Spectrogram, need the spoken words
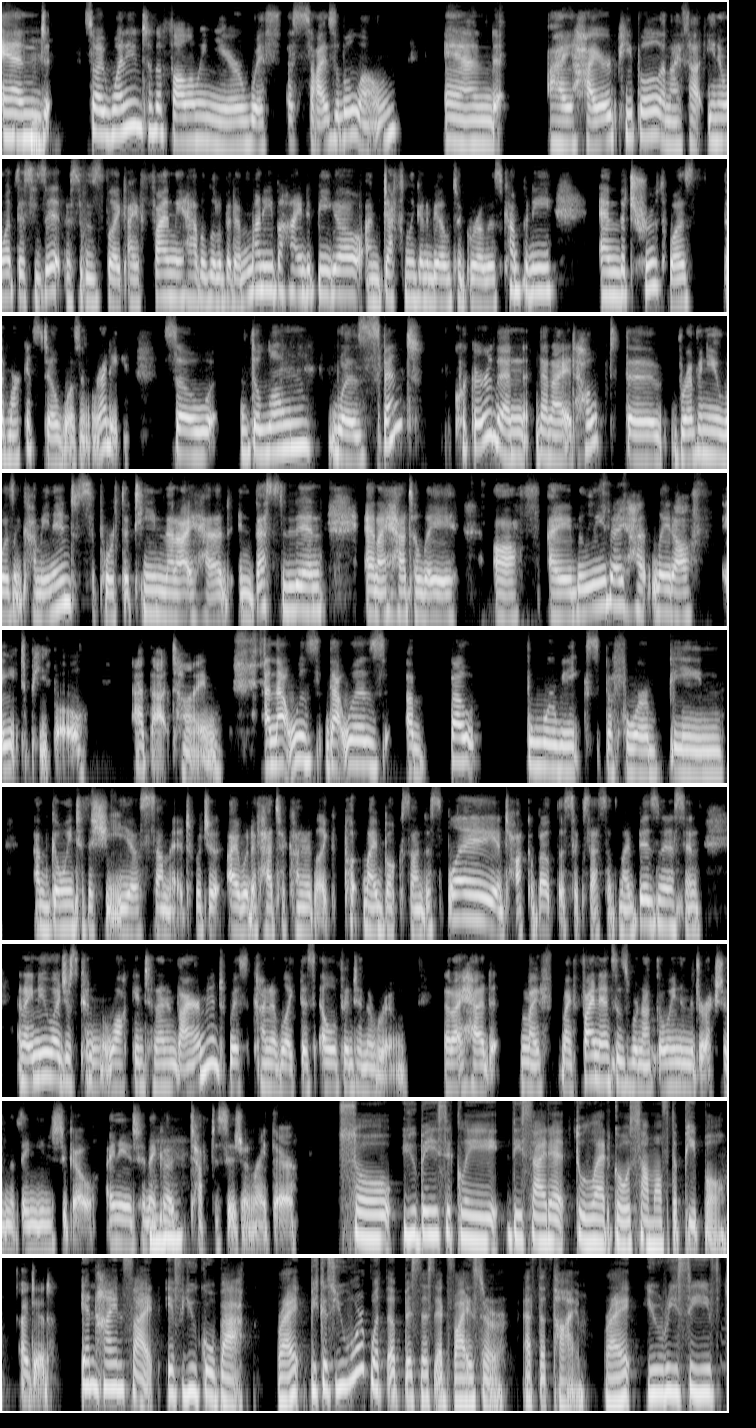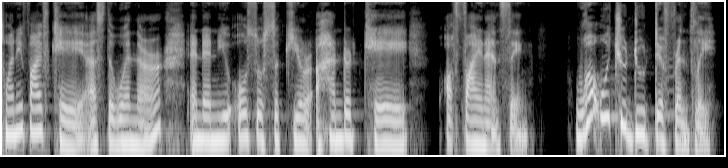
And mm-hmm. so I went into the following year with a sizable loan and I hired people and I thought, you know what, this is it. This is like, I finally have a little bit of money behind a Abeego. I'm definitely going to be able to grow this company. And the truth was, the market still wasn't ready. So the loan was spent quicker than than I had hoped. The revenue wasn't coming in to support the team that I had invested in, and I had to lay off. I believe I had laid off eight people at that time, and that was that was about four weeks before being I'm going to the SheEO summit, which I would have had to kind of like put my books on display and talk about the success of my business. And and I knew I just couldn't walk into that environment with kind of like this elephant in the room that I had my my finances were not going in the direction that they needed to go. I needed to make mm-hmm. a tough decision right there. So you basically decided to let go some of the people. I did. In hindsight, if you go back, right? Because you work with a business advisor at the time, right? You receive 25K as the winner, and then you also secure 100K of financing. What would you do differently?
